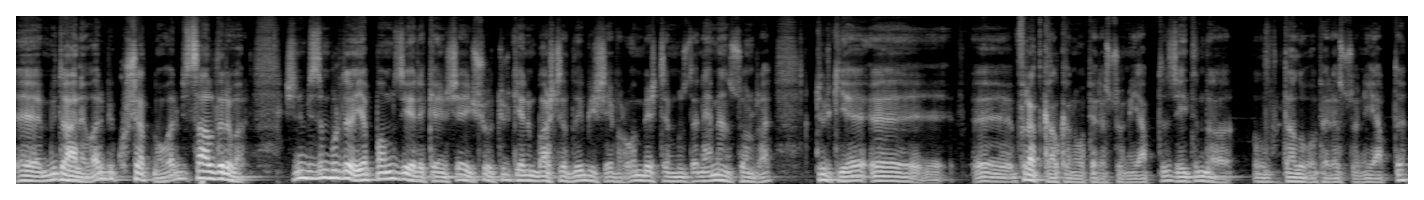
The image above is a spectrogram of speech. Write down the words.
e, müdahale var, bir kuşatma var, bir saldırı var. Şimdi bizim burada yapmamız gereken şey şu, Türkiye'nin başladığı bir şey var. 15 Temmuz'dan hemen sonra Türkiye e, e, Fırat Kalkanı operasyonu yaptı. Zeytin Dalı, Dalı operasyonu yaptı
